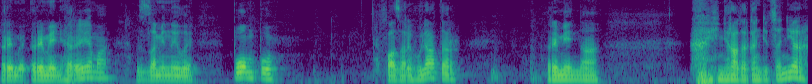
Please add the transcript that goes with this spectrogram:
рем- ремень ГРМ, замінили помпу, фазорегулятор, ремень на генератор кондиционер,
